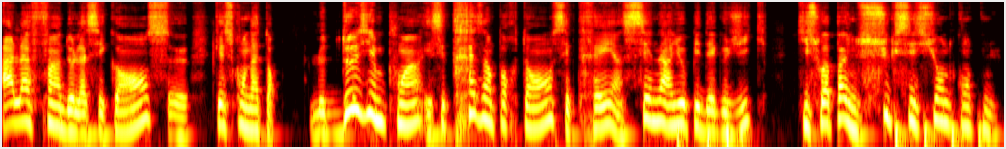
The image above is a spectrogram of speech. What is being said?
À la fin de la séquence, euh, qu'est-ce qu'on attend? Le deuxième point, et c'est très important, c'est de créer un scénario pédagogique qui soit pas une succession de contenus.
